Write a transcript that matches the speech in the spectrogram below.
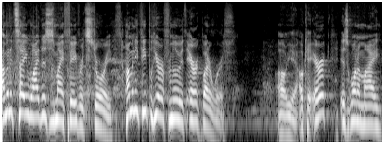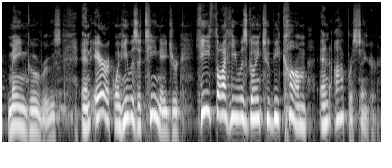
I'm going to tell you why this is my favorite story. How many people here are familiar with Eric Butterworth? Oh, yeah. Okay, Eric is one of my main gurus. And Eric, when he was a teenager, he thought he was going to become an opera singer.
